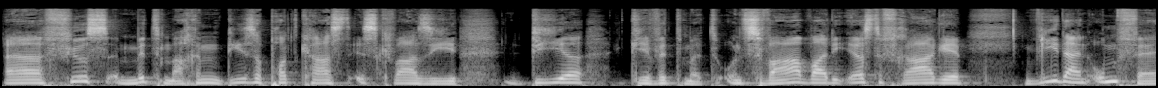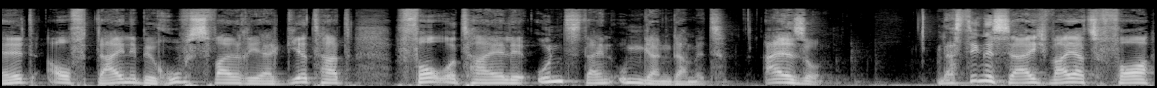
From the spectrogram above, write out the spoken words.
äh, fürs Mitmachen. Dieser Podcast ist quasi dir gewidmet. Und zwar war die erste Frage, wie dein Umfeld auf deine Berufswahl reagiert hat, Vorurteile und dein Umgang damit. Also, das Ding ist ja, ich war ja zuvor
